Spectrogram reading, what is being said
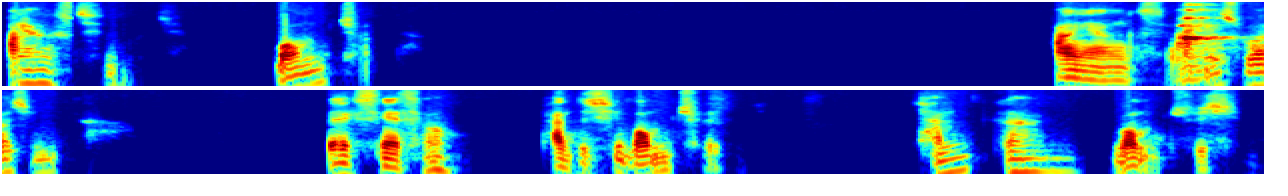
방향성 치는 거죠. 멈췄다. 방향성이 좋아집니다. 백스윙에서 반드시 멈춰야 돼요. 잠깐 멈추시면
